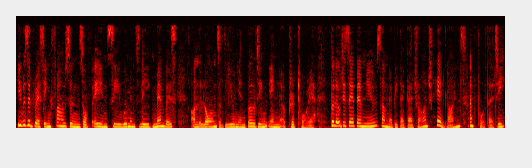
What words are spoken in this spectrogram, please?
He was addressing thousands of ANC Women's League members on the lawns of the Union building in Pretoria. For Lotus FM News, I'm Navita Gajraj. Headlines at 4.30.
